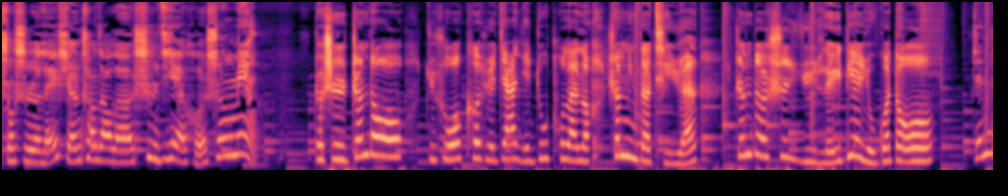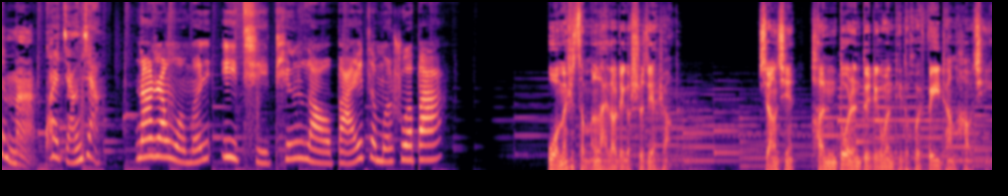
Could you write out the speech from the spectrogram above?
说是雷神创造了世界和生命，这是真的哦。据说科学家研究出来了生命的起源，真的是与雷电有关的哦。真的吗？快讲讲。那让我们一起听老白怎么说吧。我们是怎么来到这个世界上的？相信很多人对这个问题都会非常的好奇，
